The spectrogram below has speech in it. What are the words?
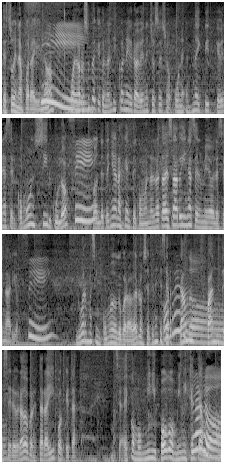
Te suena por ahí, ¿no? Sí. Bueno, resulta que con el disco negro habían hecho ellos un Snake Pit que venía a ser como un círculo Sí. donde tenían a gente como una lata de sardinas en el medio del escenario. Sí. Lugar más incómodo que para verlo, o sea, tenés que ser Horrendo. tan fan de cerebrado para estar ahí porque estás... O sea, es como un mini pogo, mini gente Claro, amon-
